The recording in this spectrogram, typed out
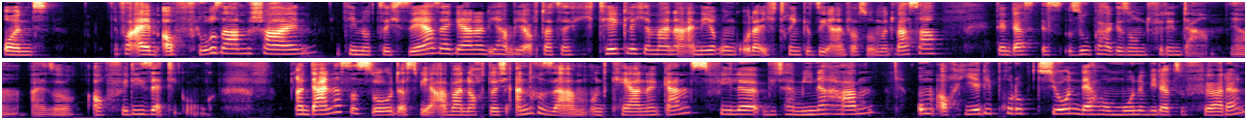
und vor allem auch Flohsamenschalen. Die nutze ich sehr, sehr gerne. Die habe ich auch tatsächlich täglich in meiner Ernährung oder ich trinke sie einfach so mit Wasser denn das ist super gesund für den Darm, ja, also auch für die Sättigung. Und dann ist es so, dass wir aber noch durch andere Samen und Kerne ganz viele Vitamine haben, um auch hier die Produktion der Hormone wieder zu fördern,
